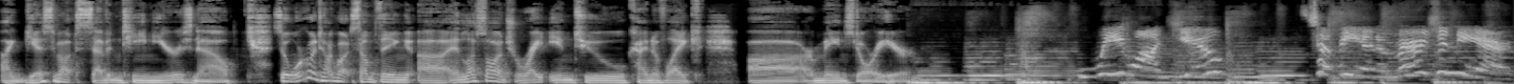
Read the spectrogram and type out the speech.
I guess, about 17 years years now. So we're going to talk about something, uh, and let's launch right into kind of like uh, our main story here. We want you to be an immersioneer.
